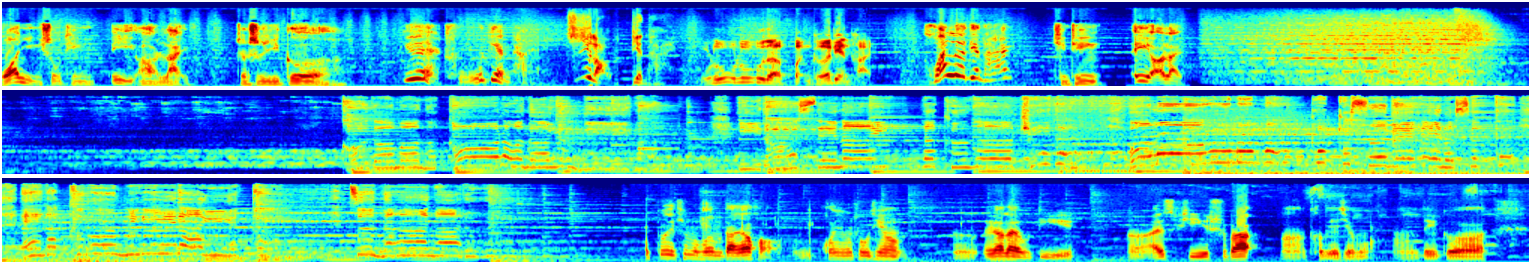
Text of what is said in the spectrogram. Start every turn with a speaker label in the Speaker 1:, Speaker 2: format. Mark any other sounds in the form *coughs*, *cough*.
Speaker 1: 欢迎收听 AR Live，这是一个
Speaker 2: 月厨电台、
Speaker 3: 基佬电台、
Speaker 4: 咕噜咕噜的本格电台、
Speaker 2: 欢乐电台，
Speaker 1: 请听 AR Live。
Speaker 2: 位听众朋友们，大家好，嗯，欢迎收听，嗯，AI Live 第，嗯，SP 十八啊特别节目，嗯，这个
